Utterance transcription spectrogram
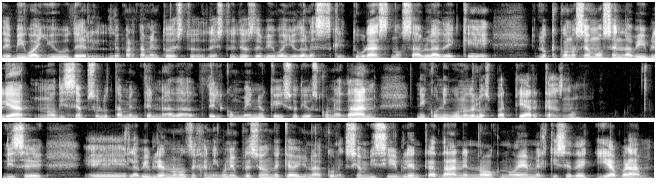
de BYU, del Departamento de, Estudios de BYU de las Escrituras, nos habla de que lo que conocemos en la Biblia no dice absolutamente nada del convenio que hizo Dios con Adán ni con ninguno de los patriarcas, ¿no? Dice, eh, la Biblia no nos deja ninguna impresión de que hay una conexión visible entre Adán, Enoch, Noé, Melquisedec y Abraham.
